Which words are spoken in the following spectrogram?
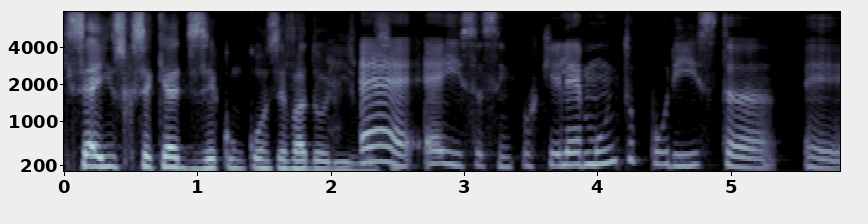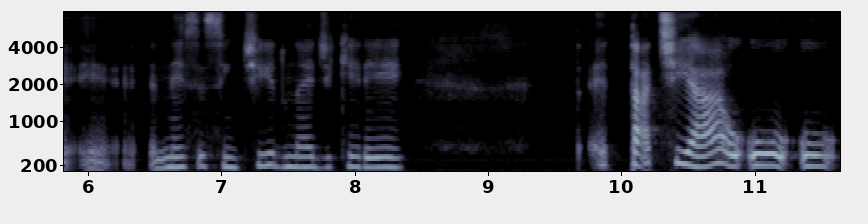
Se é isso que você quer dizer com conservadorismo. É, assim. é isso, assim, porque ele é muito purista é, é, nesse sentido, né, de querer é, tatear o, o,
